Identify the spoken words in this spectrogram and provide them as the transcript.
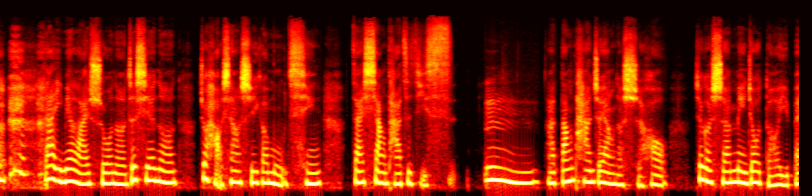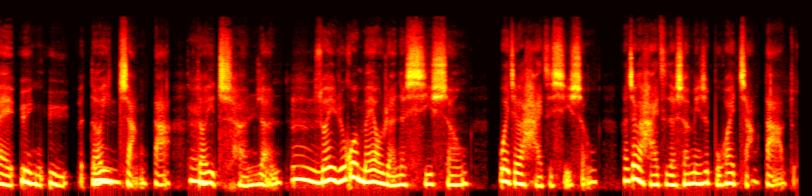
但一面来说呢，这些呢，就好像是一个母亲在向他自己死，嗯，那当他这样的时候，这个生命就得以被孕育，得以长大，得以成人，嗯。所以如果没有人的牺牲，为这个孩子牺牲，那这个孩子的生命是不会长大的。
